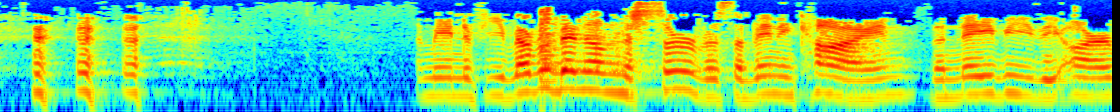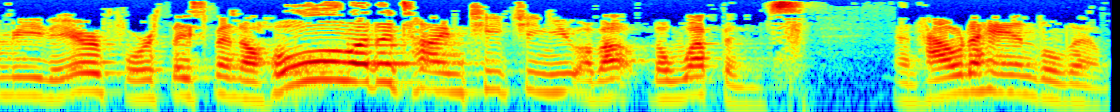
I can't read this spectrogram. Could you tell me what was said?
I mean, if you've ever been on the service of any kind, the Navy, the Army, the Air Force, they spend a whole lot of time teaching you about the weapons and how to handle them.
